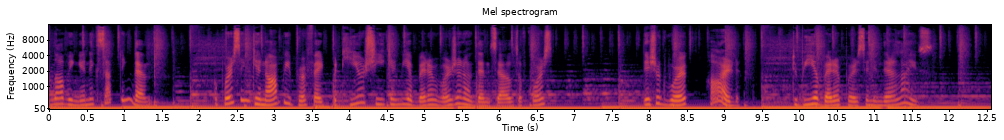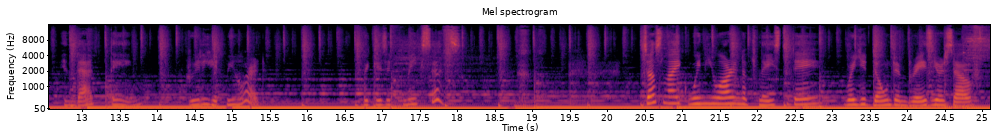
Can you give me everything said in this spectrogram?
loving, and accepting them. A person cannot be perfect, but he or she can be a better version of themselves, of course. They should work hard to be a better person in their lives. And that thing really hit me hard because it makes sense. Just like when you are in a place today where you don't embrace yourself,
